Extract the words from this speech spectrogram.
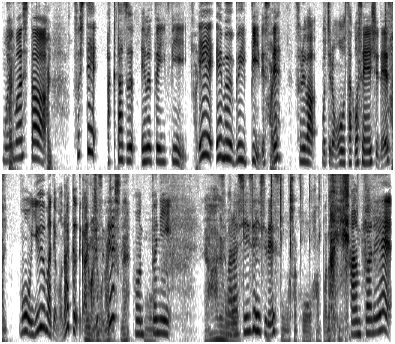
思いました。はい。そしてアクタズ MVP、はい。AMVP ですね、はい。それはもちろん大迫選手です、はい。もう言うまでもなくって感じですね。ですね。本当にいやーでも。素晴らしい選手です。大迫半端ない。半端ね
